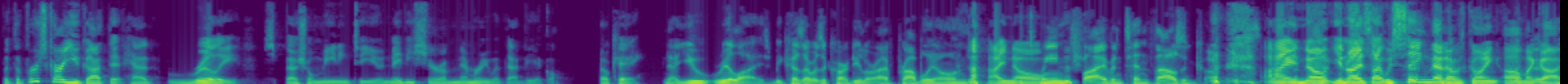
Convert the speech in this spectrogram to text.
but the first car you got that had really special meaning to you and maybe share a memory with that vehicle. Okay. Now you realize because I was a car dealer, I've probably owned I know. between five and ten thousand cars. I know. You know, as I was saying that, I was going, oh my gosh,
